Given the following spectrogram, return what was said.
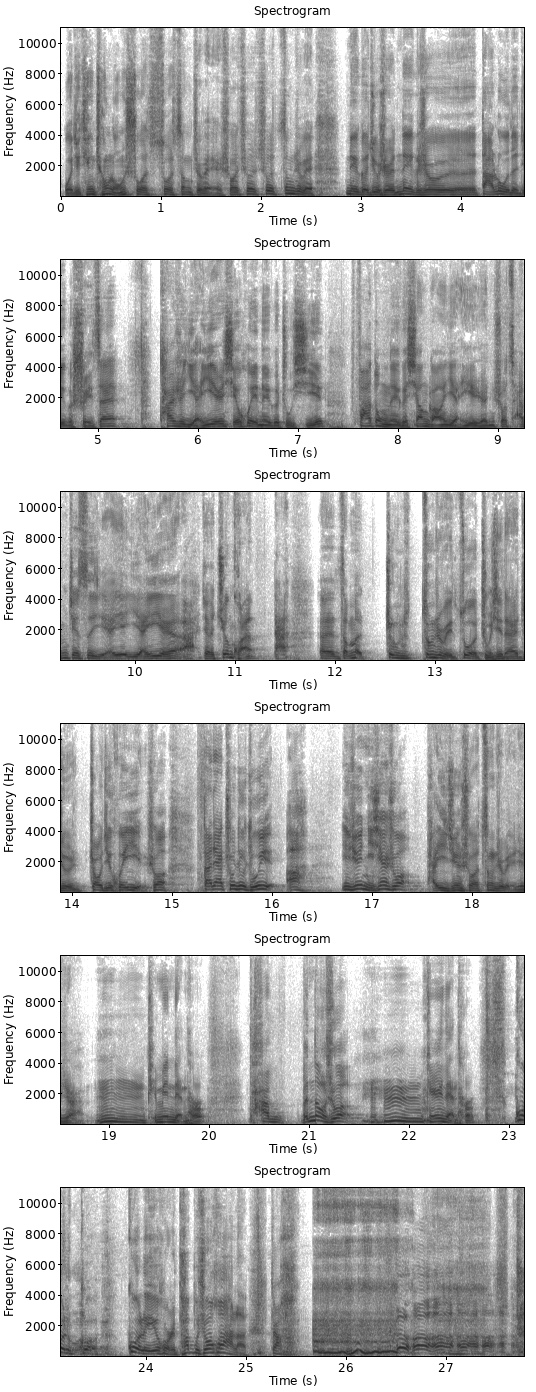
我就听成龙说说曾志伟，说说说曾志伟那个就是那个时候呃大陆的这个水灾，他是演艺人协会那个主席，发动那个香港演艺人说咱们这次演演演艺人啊叫捐款啊，呃怎么曾曾志伟做主席台就是召集会议说大家出出主意啊。义军你先说，他义军说，曾志伟就这样，嗯，频频点头。他文道说，嗯，频频点头。过了过过了一会儿，他不说话了，这样。他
